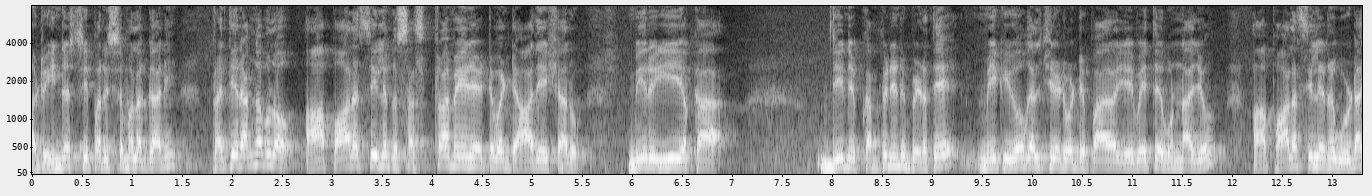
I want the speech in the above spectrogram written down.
అటు ఇండస్ట్రీ పరిశ్రమలకు కానీ ప్రతి రంగంలో ఆ పాలసీలకు స్పష్టమైనటువంటి ఆదేశాలు. మీరు ఈ యొక్క దీన్ని కంపెనీని పెడితే మీకు ఇవ్వగలిచినటువంటి ఏవైతే ఉన్నాయో ఆ పాలసీలను కూడా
